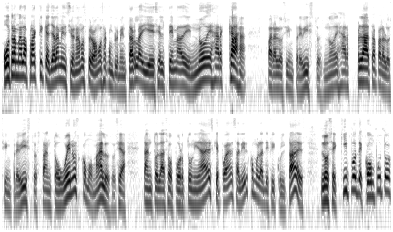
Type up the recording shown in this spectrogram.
Otra mala práctica ya la mencionamos, pero vamos a complementarla y es el tema de no dejar caja para los imprevistos, no dejar plata para los imprevistos, tanto buenos como malos, o sea, tanto las oportunidades que puedan salir como las dificultades. Los equipos de cómputo,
